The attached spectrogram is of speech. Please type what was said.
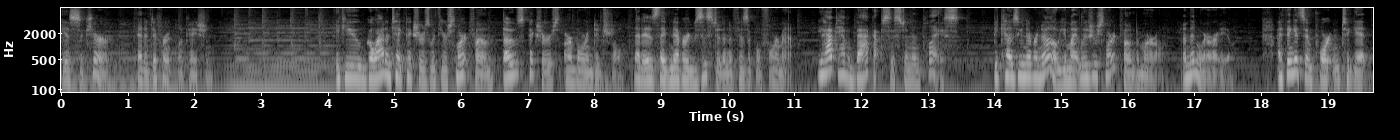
is secure at a different location. If you go out and take pictures with your smartphone, those pictures are born digital. That is, they've never existed in a physical format. You have to have a backup system in place because you never know. You might lose your smartphone tomorrow, and then where are you? I think it's important to get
